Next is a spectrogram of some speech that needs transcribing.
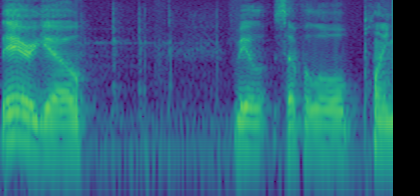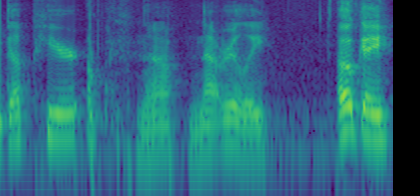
There we go. Made myself a little plank up here. Oh, no, not really. Okay.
